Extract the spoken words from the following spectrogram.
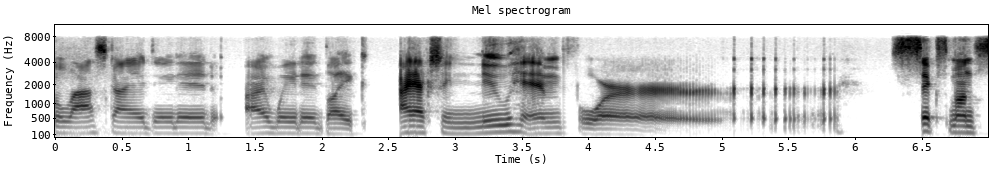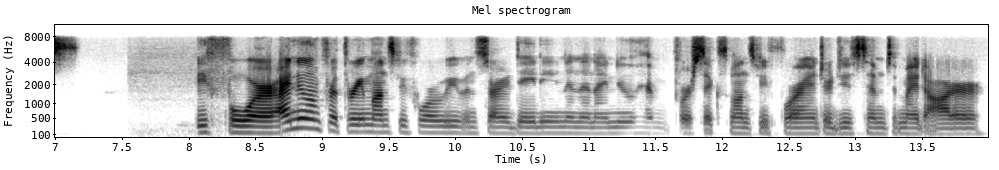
the last guy I dated, I waited like I actually knew him for six months before I knew him for three months before we even started dating, and then I knew him for six months before I introduced him to my daughter.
